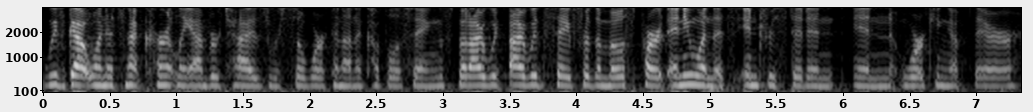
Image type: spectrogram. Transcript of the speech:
We've got one that's not currently advertised. We're still working on a couple of things, but I would I would say for the most part, anyone that's interested in in working up there,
